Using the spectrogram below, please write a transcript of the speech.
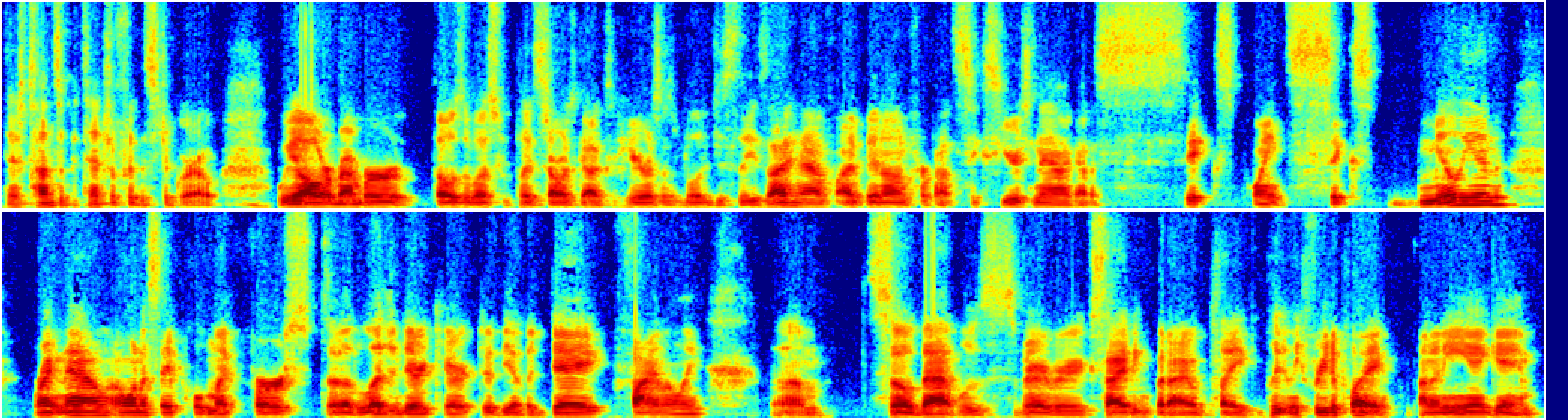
there's tons of potential for this to grow. We all remember those of us who played Star Wars Galaxy Heroes as religiously as I have. I've been on for about six years now. I got a 6.6 million right now. I want to say pulled my first uh, legendary character the other day, finally. Um, so that was very, very exciting. But I would play completely free to play on an EA game.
